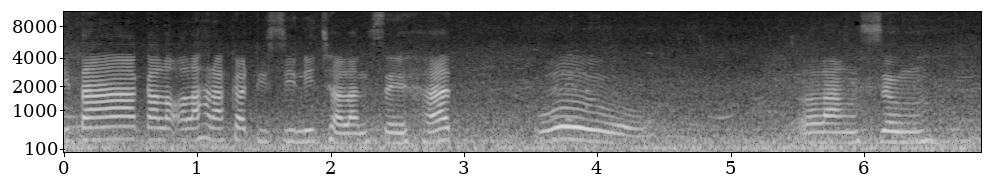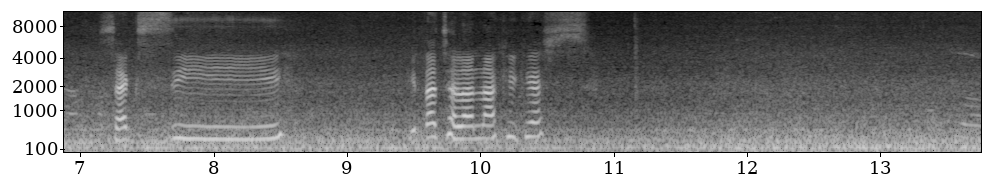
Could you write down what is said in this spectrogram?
Kita kalau olahraga di sini jalan sehat. Wow. Langsung seksi. Kita jalan lagi, guys. Ya.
